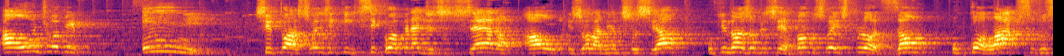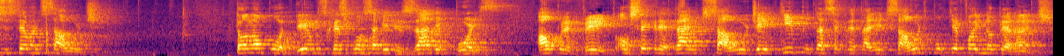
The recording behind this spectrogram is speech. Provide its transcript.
aonde houve N situações em que se contradisseram ao isolamento social, o que nós observamos foi a explosão, o colapso do sistema de saúde. Então não podemos responsabilizar depois ao prefeito, ao secretário de saúde, à equipe da Secretaria de Saúde, porque foi inoperante.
